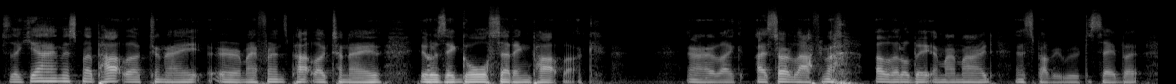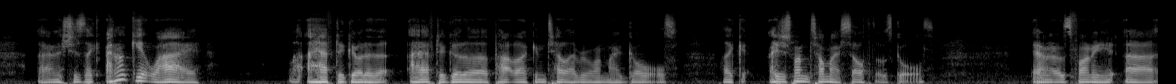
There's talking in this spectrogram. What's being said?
She's like, "Yeah, I missed my potluck tonight, or my friend's potluck tonight. It was a goal-setting potluck." And I like, I started laughing a little bit in my mind, and it's probably rude to say, but uh, she's like, "I don't get why." I have to go to the I have to go to a potluck and tell everyone my goals. Like I just want to tell myself those goals and it was funny. Uh,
